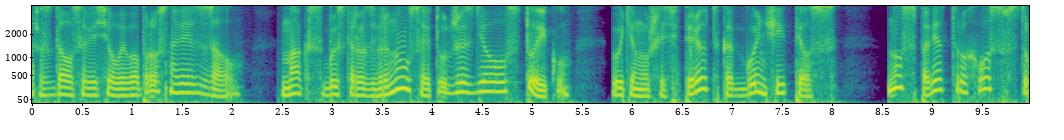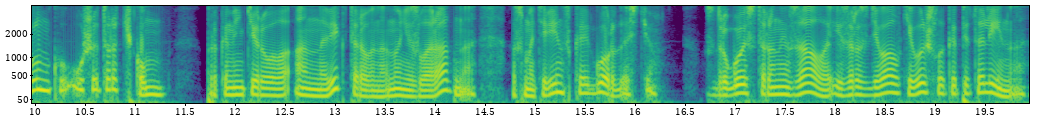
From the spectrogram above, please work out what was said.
Раздался веселый вопрос на весь зал. Макс быстро развернулся и тут же сделал стойку, вытянувшись вперед, как гончий пес. Нос по ветру, хвост в струнку, уши торчком, прокомментировала Анна Викторовна, но не злорадно, а с материнской гордостью. С другой стороны зала из раздевалки вышла Капитолина.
